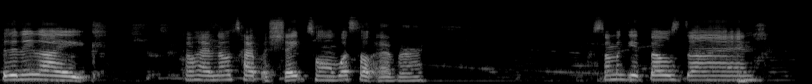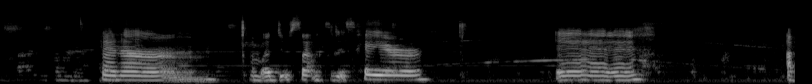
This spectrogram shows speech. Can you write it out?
but then they like don't have no type of shape to them whatsoever. So I'm gonna get those done. And um, I'm gonna do something to this hair. And I'm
